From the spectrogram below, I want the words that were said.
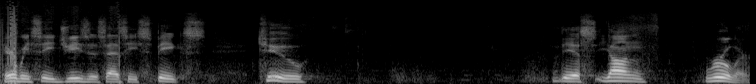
Here we see Jesus as he speaks to this young ruler.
